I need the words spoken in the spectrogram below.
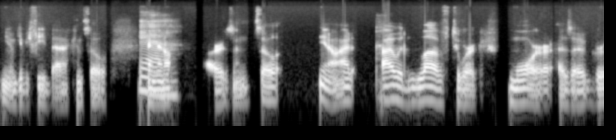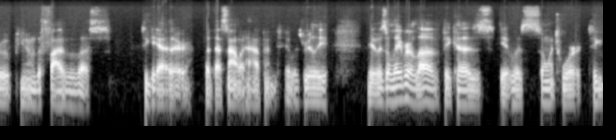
you know give you feedback. And so then yeah. I'll- ours. And so you know i i would love to work more as a group you know the five of us together but that's not what happened. It was really it was a labor of love because it was so much work to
